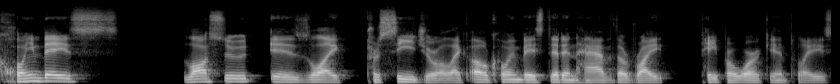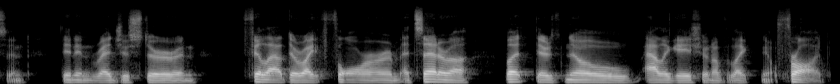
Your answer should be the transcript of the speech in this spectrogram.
Coinbase lawsuit is like procedural, like, oh, Coinbase didn't have the right paperwork in place and didn't register and fill out the right form, etc. But there's no allegation of like you know fraud.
